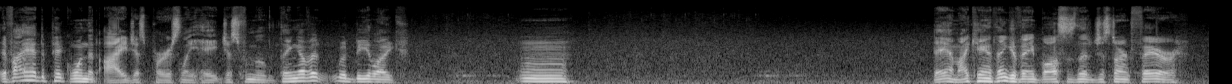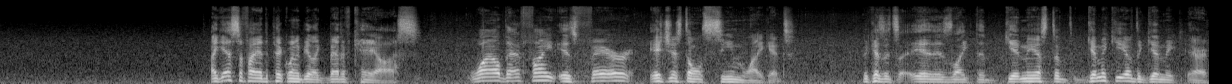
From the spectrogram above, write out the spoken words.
if I had to pick one that I just personally hate, just from the thing of it, would be like, mm, damn, I can't think of any bosses that just aren't fair. I guess if I had to pick one, it'd be like Bed of Chaos. While that fight is fair, it just don't seem like it. Because it's it is like the gimmiest of gimmicky of the gimmick er,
